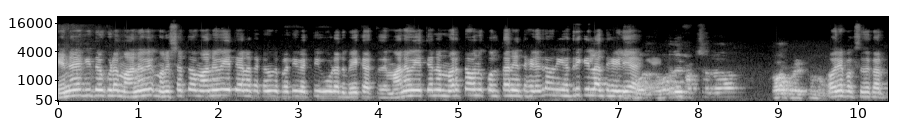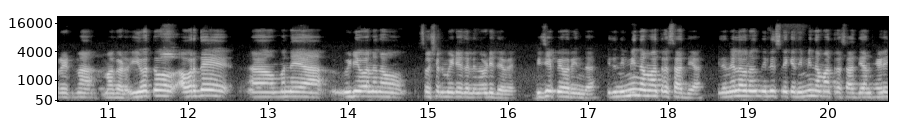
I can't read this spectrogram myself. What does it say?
ಮಾಡಿದ್ರು ಏನಾಗಿದ್ರು ಕೂಡ ಮಾನವೀಯ ಮನುಷ್ಯತ್ವ ಮಾನವೀಯತೆ ಅನ್ನತಕ್ಕಂಥ ಪ್ರತಿ ವ್ಯಕ್ತಿಗೂ ಕೂಡ ಅದು ಬೇಕಾಗ್ತದೆ. ಮಾನವೀಯತೆಯನ್ನ ಮರ್ತ ಅವನು ಕೊಲ್ತಾನೆ ಅಂತ ಹೇಳಿದ್ರೆ ಅವನಿಗೆ ಹೆದರಿಕೆ ಇಲ್ಲ ಅಂತ ಹೇಳಿ ಹಾಗೆ. ಅವರೇ ಪಕ್ಷದ ಕಾರ್ಪೊರೇಟ್ನ ಮಗಳು. ಇವತ್ತು ಅವರದೇ ಮೊನ್ನೆಯ ವಿಡಿಯೋವನ್ನು ನಾವು ಸೋಷಿಯಲ್ ಮೀಡಿಯಾದಲ್ಲಿ ನೋಡಿದ್ದೇವೆ ಬಿಜೆಪಿ ಅವರಿಂದ. ಇದು ನಿಮ್ಮಿಂದ ಮಾತ್ರ ಸಾಧ್ಯ. ಇದನ್ನೆಲ್ಲವನ್ನು ನಿಲ್ಲಿಸಲಿಕ್ಕೆ ನಿಮ್ಮಿಂದ ಮಾತ್ರ ಸಾಧ್ಯ ಅಂತ ಹೇಳಿ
